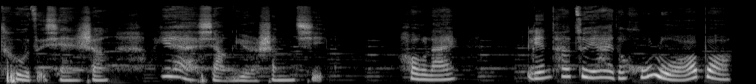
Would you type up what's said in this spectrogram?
兔子先生越想越生气，后来连他最爱的胡萝卜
